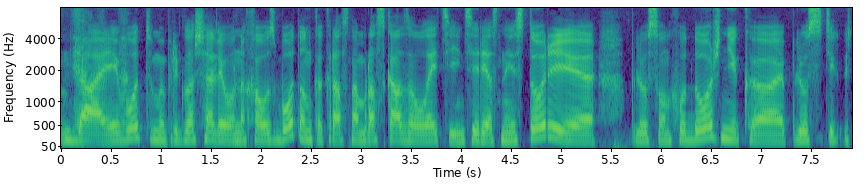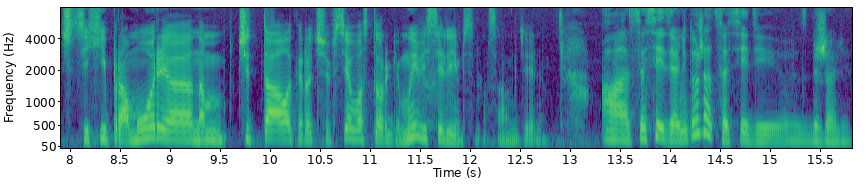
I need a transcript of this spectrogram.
Да, и вот мы приглашали его на хаусбот, он как раз нам рассказывал эти интересные истории, плюс он художник, э, плюс стих- стихи про море нам читал, короче, все в восторге. Мы веселимся, на самом деле. А соседи, они тоже от соседей э, сбежали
